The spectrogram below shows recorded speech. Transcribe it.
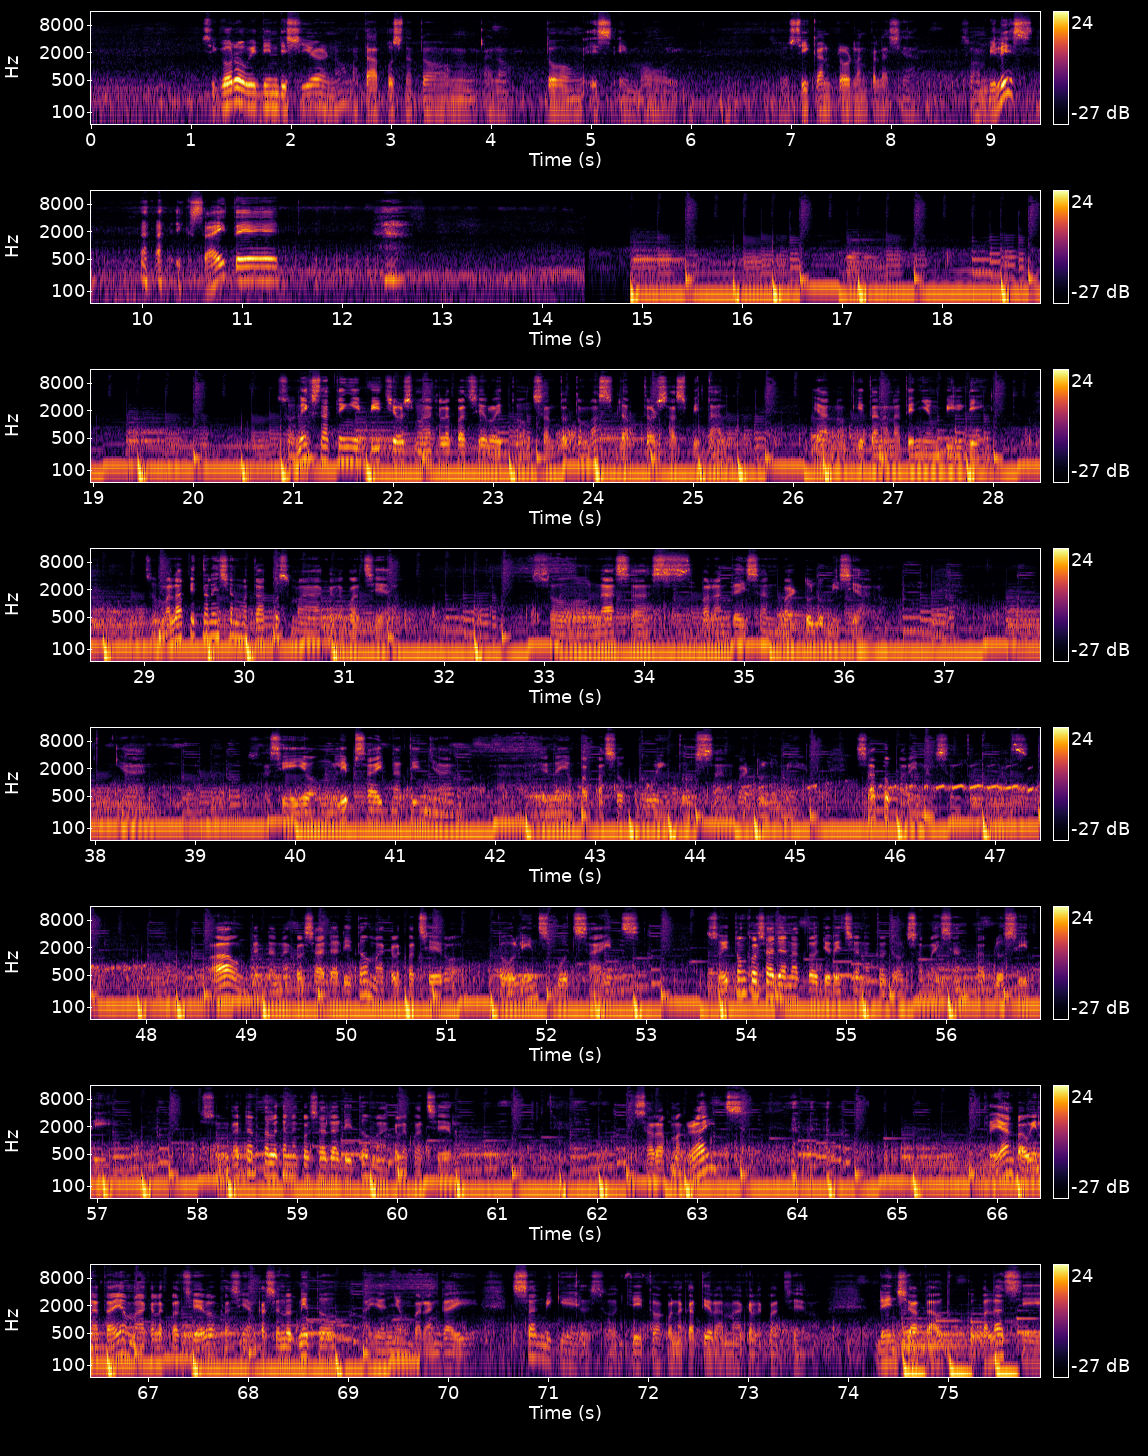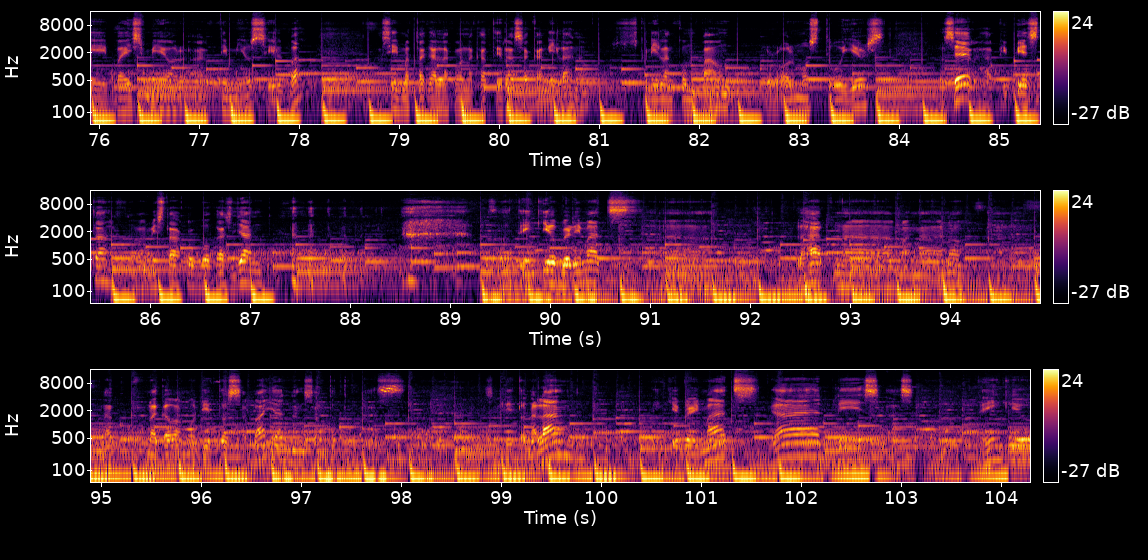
Siguro within this year, no, matapos na tong, ano, tong SM Mall. So, second floor lang pala siya. So, ang bilis. Excited! So next nating i-features mga kalapatsiro itong Santo Tomas Doctors Hospital. Yan, no, kita na natin yung building. So malapit na rin siyang matapos mga kalapatsiro. So nasa Barangay San Bartolome siya. No? Yan. Kasi yung left side natin dyan, yan na yung papasok going to San Bartolome. Sako pa rin ng Santo Tomas. Wow, ang ganda ng kalsada dito mga kalakwatsero. Two lanes, both sides. So itong kalsada na to, diretsyo na to doon sa may San Pablo City. So ang ganda talaga ng kalsada dito mga kalakwatsero. Sarap mag-rides. So yan, pauwi na tayo mga kalakwatsero kasi ang kasunod nito, ayan yung barangay San Miguel. So dito ako nakatira mga kalakwatsero. Then shout out ko pala si Vice Mayor Artemius Silva kasi matagal ako nakatira sa kanila, no? Sa kanilang compound for almost 2 years. So sir, happy fiesta. So, mamista ako bukas dyan. so thank you very much. Uh, lahat na nagawa mo dito sa bayan ng Santo Tomas. So dito na lang. Thank you very much. God bless us all. Thank you.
